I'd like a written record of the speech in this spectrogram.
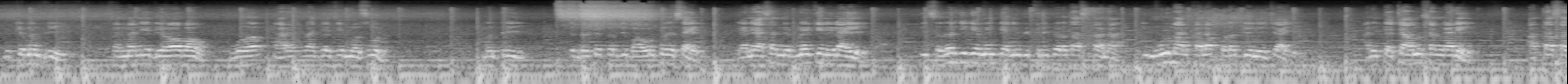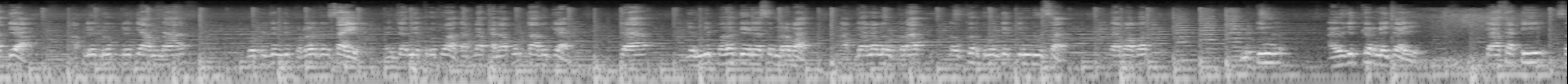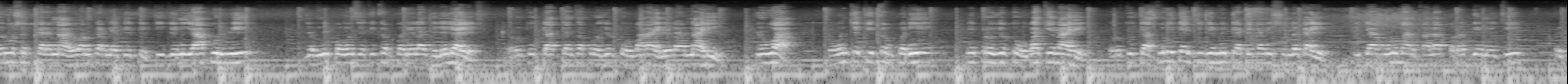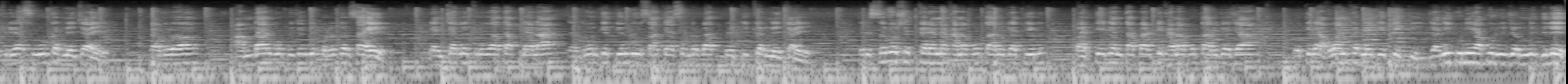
मुख्यमंत्री सन्माननीय देवाभाऊ व महाराष्ट्र राज्याचे महसूल मंत्री चंद्रशेखरजी बावनकुळे साहेब यांनी असा निर्णय केलेला आहे की सदर जी जमीन त्यांनी विक्री करत असताना ती मूळ मालकाला परत देण्याची आहे. आणि त्याच्या अनुषंगाने आता सध्या आपले लोकनेते आमदार गोपीचंद पडळकर साहेब यांच्या नेतृत्वात आपल्या खानापूर तालुक्यात त्या जमिनी परत देण्यासंदर्भात आपल्याला लवकरात लवकर दोन ते तीन दिवसात त्याबाबत मिटिंग आयोजित करण्याची आहे. त्यासाठी सर्व शेतकऱ्यांना आवाहन करण्यात येते की ज्यांनी यापूर्वी जमिनी पवनचक्की कंपनीला दिलेली आहे परंतु त्यात त्यांचा प्रोजेक्ट उभा राहिलेला नाही किंवा पवनचक्की कंपनीने प्रोजेक्ट उभा केला आहे परंतु त्यातूनही त्यांची जमीन त्या ठिकाणी शिल्लक आहे की त्या मूळ मालकाला परत देण्याची प्रक्रिया सुरू करण्याची आहे. त्यामुळं आमदार गोपीचंद पडळकर साहेब यांच्या नेतृत्वात आपल्याला दोन ते तीन दिवसात या संदर्भात भेटी करण्याची आहे. तरी सर्व शेतकऱ्यांना खानापूर तालुक्यातील भारतीय जनता पार्टी खानापूर तालुक्याच्या वतीने आवाहन करण्यात येते की ज्यांनी कुणी यापूर्वी जमिनी दिले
